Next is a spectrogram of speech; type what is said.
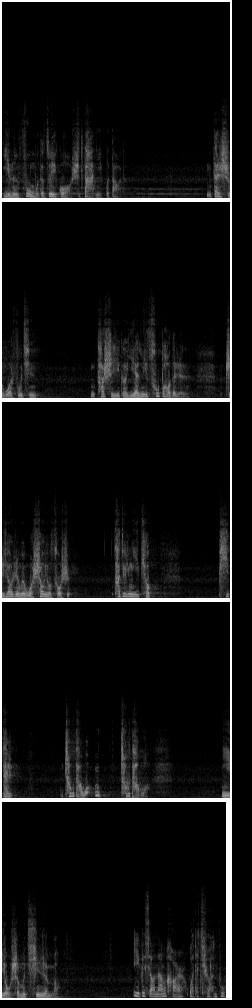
议论父母的罪过是大逆不道的。但是我父亲，他是一个严厉粗暴的人，只要认为我稍有错事，他就用一条皮带抽打我，抽打我。你有什么亲人吗？一个小男孩，我的全部。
